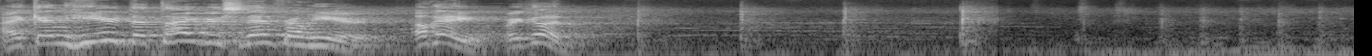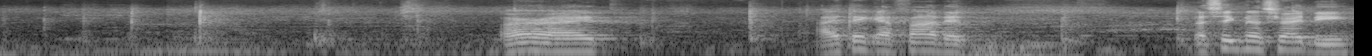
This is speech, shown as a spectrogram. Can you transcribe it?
I can hear the Tiger's then from here. Okay, we're good. Alright. I think I found it. The signal's ready.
